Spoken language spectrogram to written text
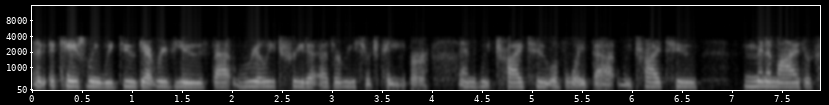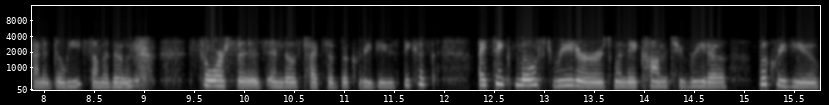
And occasionally, we do get reviews that really treat it as a research paper, and we try to avoid that. We try to minimize or kind of delete some of those sources in those types of book reviews because I think most readers, when they come to read a book review,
